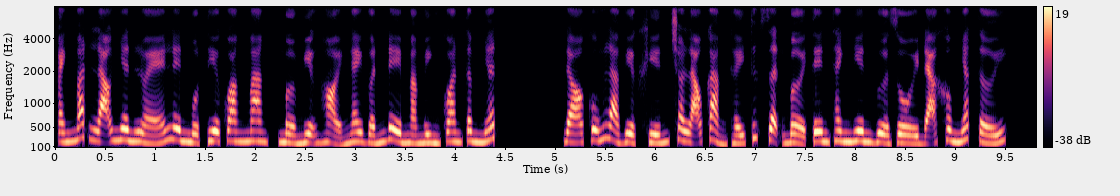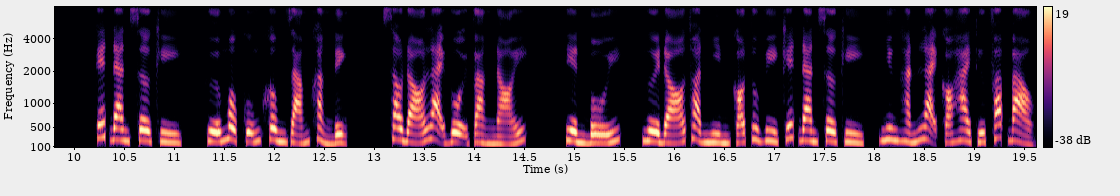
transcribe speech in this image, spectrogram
ánh mắt lão nhân lóe lên một tia quang mang, mở miệng hỏi ngay vấn đề mà mình quan tâm nhất. Đó cũng là việc khiến cho lão cảm thấy tức giận bởi tên thanh niên vừa rồi đã không nhắc tới. Kết đan sơ kỳ, hứa mộc cũng không dám khẳng định, sau đó lại vội vàng nói, tiền bối, người đó thoạt nhìn có tu vi kết đan sơ kỳ, nhưng hắn lại có hai thứ pháp bảo.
